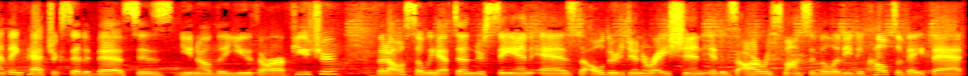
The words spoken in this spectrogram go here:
I think Patrick said it best is, you know, the youth are our future, but also we have to understand as the older generation, it is our responsibility to cultivate that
